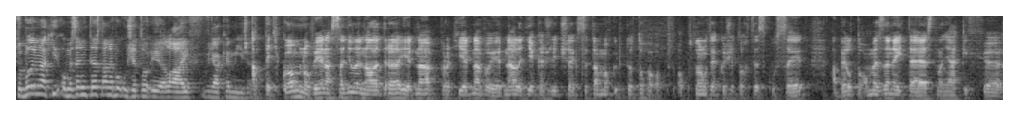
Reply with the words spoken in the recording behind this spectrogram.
to byl nějaký omezený test, anebo už je to i live v nějaké míře? A teďkom nově nasadili na ledr jedna proti jedna v jedna, lidi, každý člověk se tam mohl do toho op- optnout, jakože to chce zkusit a byl to omezený test na nějakých eh,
